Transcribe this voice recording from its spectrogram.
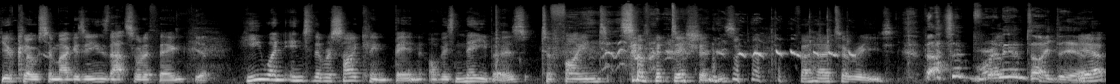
Your closer magazines, that sort of thing. Yeah. He went into the recycling bin of his neighbours to find some editions for her to read. That's a brilliant idea. Yeah,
